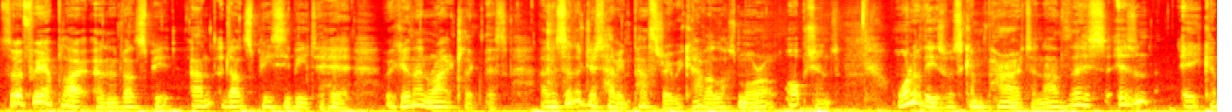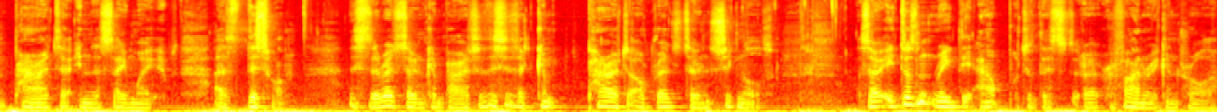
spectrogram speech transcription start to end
So if we apply an advanced, P an advanced PCB to here, we can then right click this and instead of just having pass-through we can have a lot more options. One of these was comparator. Now this isn't a comparator in the same way as this one. This is a redstone comparator. This is a comparator of redstone signals. So it doesn't read the output of this uh, refinery controller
